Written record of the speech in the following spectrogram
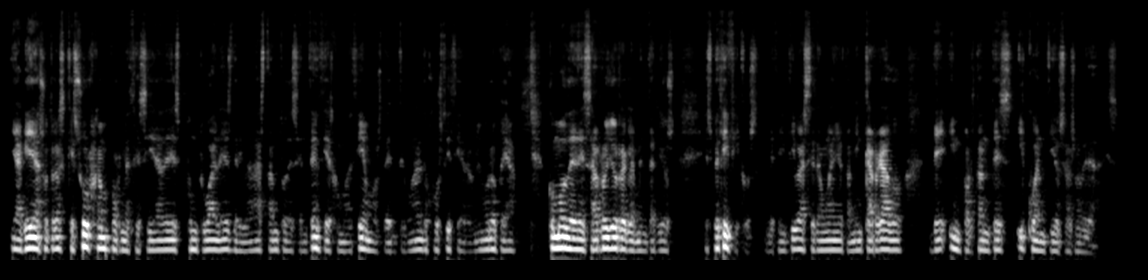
y aquellas otras que surjan por necesidades puntuales derivadas tanto de sentencias, como decíamos, del Tribunal de Justicia de la Unión Europea, como de desarrollos reglamentarios específicos. En definitiva, será un año también cargado de importantes y cuantiosas novedades.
